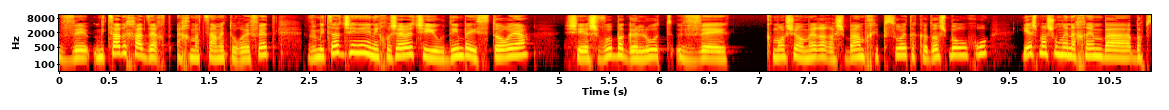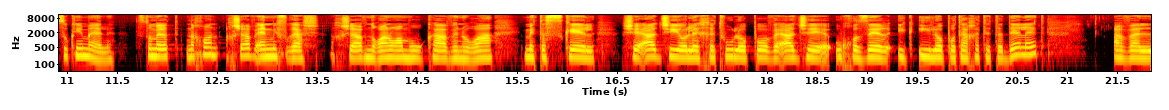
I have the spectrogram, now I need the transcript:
ומצד אחד זה החמצה מטורפת, ומצד שני, אני חושבת שיהודים בהיסטוריה, שישבו בגלות, וכמו שאומר הרשב"ם, חיפשו את הקדוש ברוך הוא, יש משהו מנחם בפסוקים האלה. זאת אומרת, נכון, עכשיו אין מפגש. עכשיו נורא נורא מורכב ונורא מתסכל, שעד שהיא הולכת הוא לא פה, ועד שהוא חוזר היא, היא לא פותחת את הדלת. אבל,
